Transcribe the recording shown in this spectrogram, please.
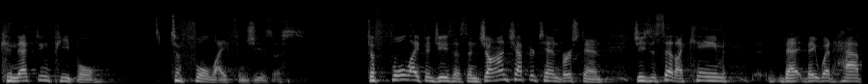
connecting people to full life in Jesus. To full life in Jesus. In John chapter 10, verse 10, Jesus said, I came that they would have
